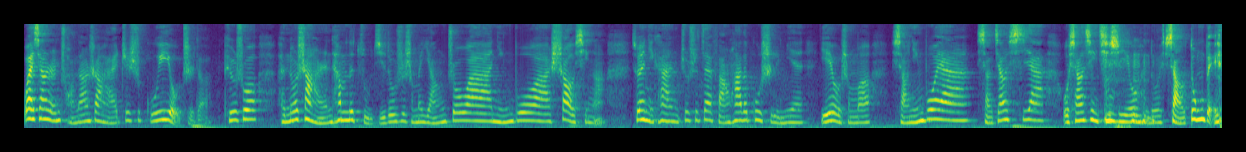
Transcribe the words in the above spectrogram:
外乡人闯荡上海，这是古已有之的。比如说，很多上海人他们的祖籍都是什么扬州啊、宁波啊、绍兴啊，所以你看，就是在《繁花》的故事里面，也有什么小宁波呀、小江西呀。我相信，其实也有很多 小东北、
